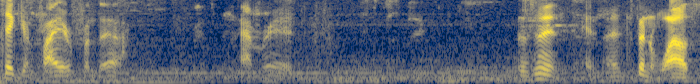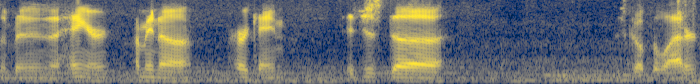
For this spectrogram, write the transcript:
Taking fire from the hammerhead. Doesn't it? It's been a while since I've been in a hangar. I mean, a hurricane. It just, uh. Just go up the ladder.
